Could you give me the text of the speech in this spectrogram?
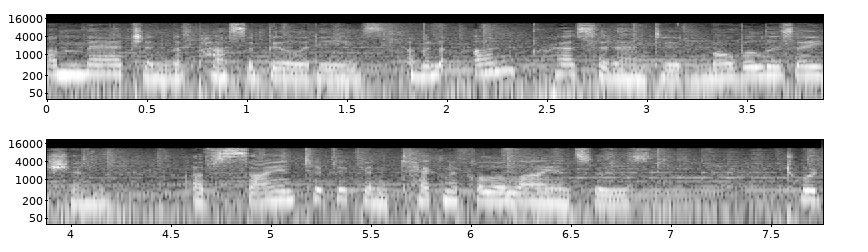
Imagine the possibilities of an unprecedented mobilization of scientific and technical alliances toward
